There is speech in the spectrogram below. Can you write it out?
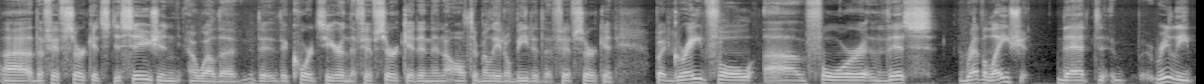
Uh, the Fifth Circuit's decision, uh, well, the, the, the, courts here in the Fifth Circuit, and then ultimately it'll be to the Fifth Circuit, but grateful uh, for this revelation that really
